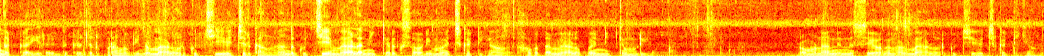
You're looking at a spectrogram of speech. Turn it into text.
இந்த கயிறை எதுக்கு எடுத்துகிட்டு போகிறாங்க அப்படின்னா மேலே ஒரு குச்சி வச்சுருக்காங்க. அந்த குச்சியை மேலே நிற்கிறதுக்கு சௌரியமாக வச்சு கட்டிக்குவாங்க. அப்போ தான் மேலே போய் நிற்க முடியும். ரொம்ப நேரம் நின்று செய்வதனால மேலே ஒரு குச்சியை வச்சு கட்டிக்குவாங்க.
